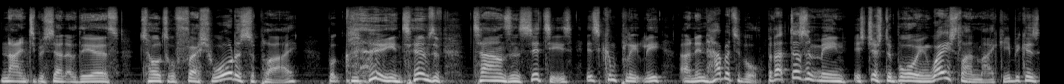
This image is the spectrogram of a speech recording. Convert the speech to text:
90% of the Earth's total fresh water supply. But clearly, in terms of towns and cities, it's completely uninhabitable. But that doesn't mean it's just a boring wasteland, Mikey, because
